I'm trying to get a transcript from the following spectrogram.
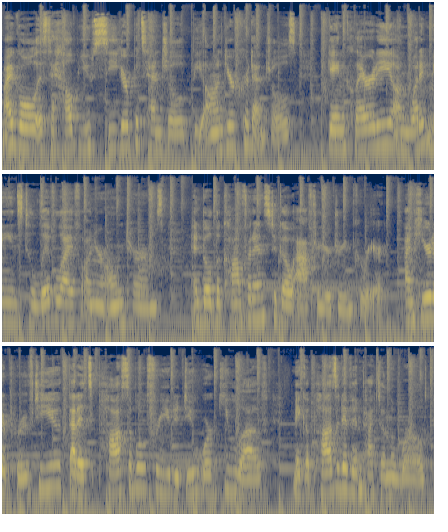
My goal is to help you see your potential beyond your credentials, gain clarity on what it means to live life on your own terms, and build the confidence to go after your dream career. I'm here to prove to you that it's possible for you to do work you love, make a positive impact on the world,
